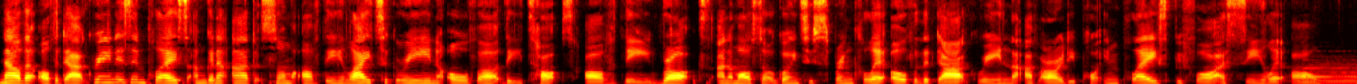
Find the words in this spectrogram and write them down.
Now that all the dark green is in place, I'm going to add some of the lighter green over the tops of the rocks. And I'm also going to sprinkle it over the dark green that I've already put in place before I seal it all.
